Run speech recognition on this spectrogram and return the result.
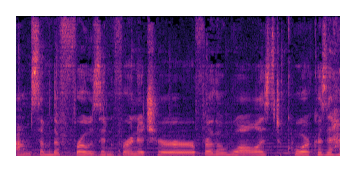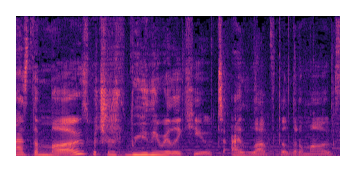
um, some of the frozen furniture for the wall as decor because it has the mugs, which is really, really cute. I love the little mugs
